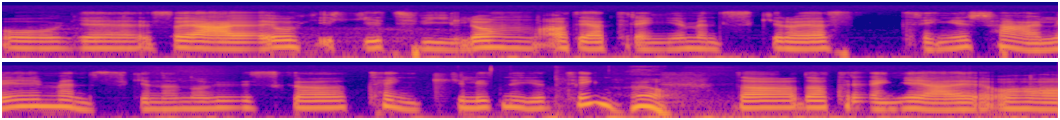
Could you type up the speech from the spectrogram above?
Og, eh, så jeg er jo ikke i tvil om at jeg trenger mennesker, og jeg trenger særlig menneskene når vi skal tenke litt nye ting. Ja. Da, da, trenger jeg å ha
